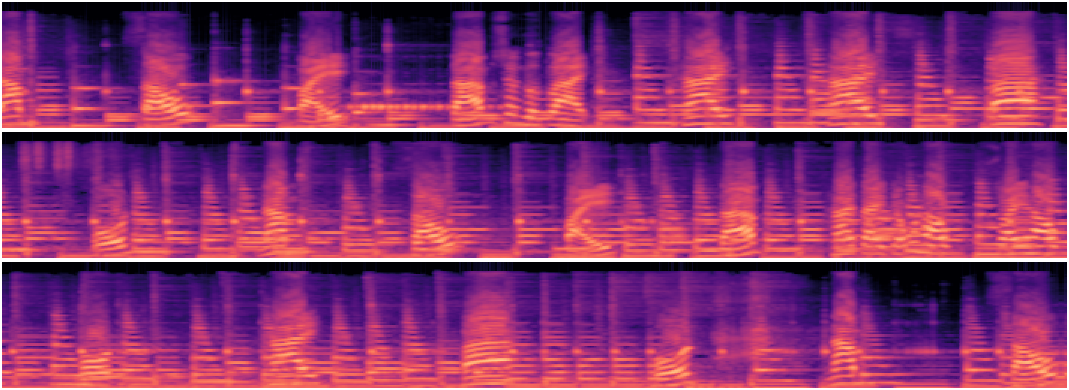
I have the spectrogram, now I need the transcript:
5 6 7 8 Xoay ngược lại. 2 2 3 4 5 6 7 8 Hai tay chống hông, Xoay hông. 1 2 3 4 5 6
